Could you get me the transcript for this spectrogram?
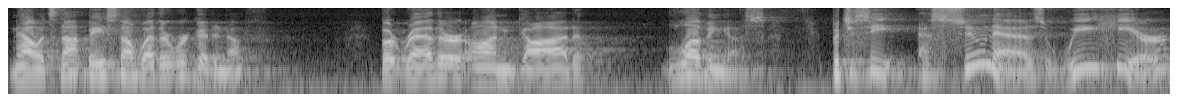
Now, it's not based on whether we're good enough, but rather on God loving us. But you see, as soon as we hear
